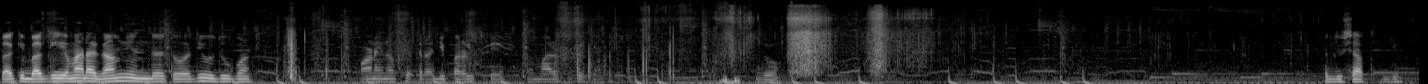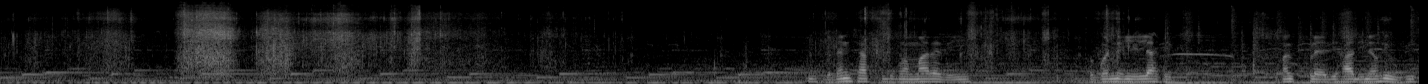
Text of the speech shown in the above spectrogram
બાકી બાકી અમારા ગામની અંદર તો હજી વધુ પણ પાણીનો ખેતર હજી પરલ છે. અમારે સુકાઈ ગયા જો. બધું સાફ થઈ ગયું. બધાની સાફ ગયું પણ અમારે રહી ભગવાનની લીલાથી મગફળી હજી હાદી નવરી ઊભી.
